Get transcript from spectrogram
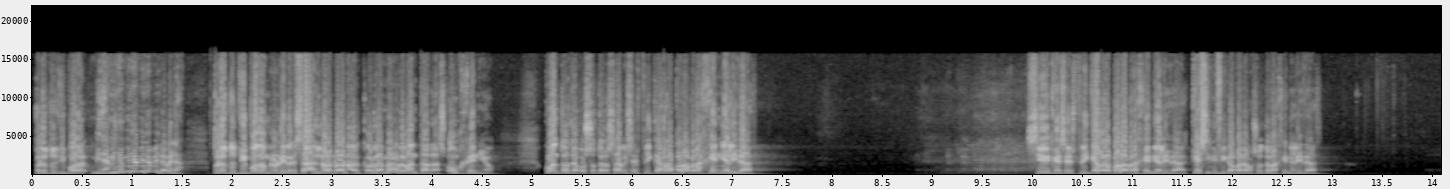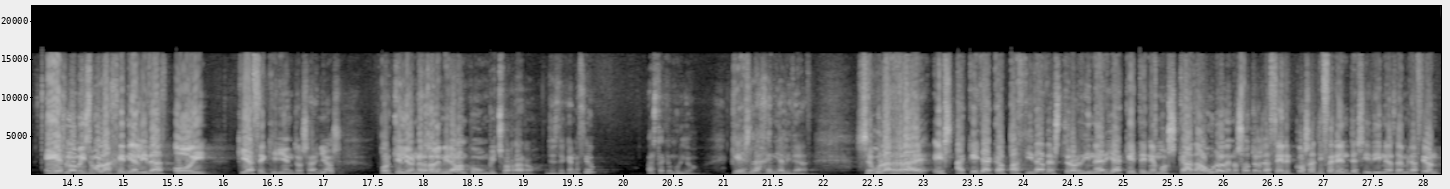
Prototipo de... Mira, mira, mira, mira, mira. Prototipo de hombre universal. No, no, no, con las manos levantadas. Un genio. ¿Cuántos de vosotros sabéis explicar la palabra genialidad? Si dijese explicar la palabra genialidad, ¿qué significa para vosotros la genialidad? ¿Es lo mismo la genialidad hoy que hace 500 años? Porque Leonardo le miraban como un bicho raro desde que nació hasta que murió. ¿Qué es la genialidad? Según la RAE, es aquella capacidad extraordinaria que tenemos cada uno de nosotros de hacer cosas diferentes y dignas de admiración.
